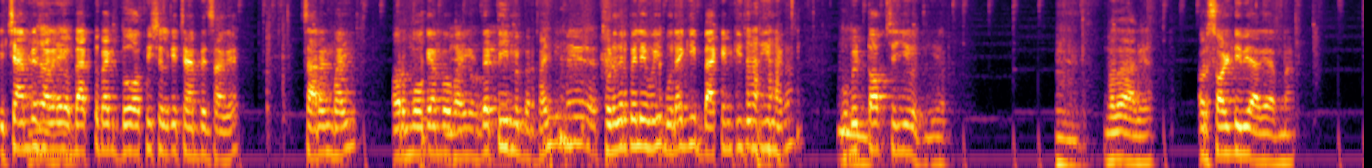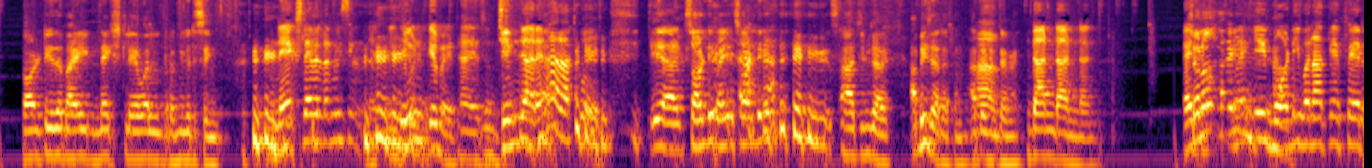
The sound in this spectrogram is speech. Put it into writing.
ये चैंपियंस आ गए बैक टू बैक दो ऑफिशियल के चैंपियंस आ गए। सारंग भाई और मोगैम्बो भाई द टीम मेंबर भाई मैं थोड़ी देर पहले वही बोला कि बैक एंड की जो टीम है ना वो भी टॉप चाहिए होती है। मज़ा आ गया। और सॉल्टी भी आ गया अपना। सॉल्टी द भाई next level Ranveer Singh next level Ranveer Singh gym के बैठा है। जिम जा रहे हैं ना रात को? ये सॉल्टी भाई सॉल्टी हाँ जिम जा रहे हैं। अभी जा रहे हैं आधे घंटे में डन डन डन चलो भाई। ये बॉडी बना के फिर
